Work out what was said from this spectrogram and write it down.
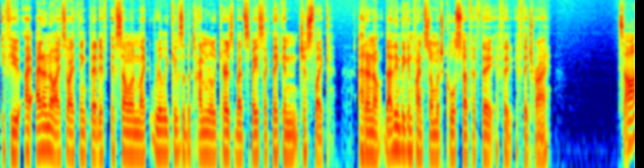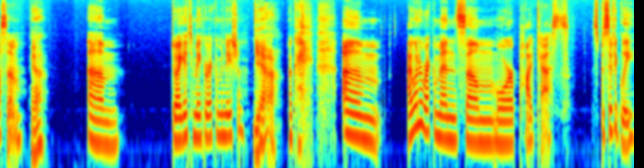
if you, I, I don't know. I, so I think that if, if someone like really gives it the time and really cares about space, like they can just like, I don't know. I think they can find so much cool stuff if they, if they, if they try. It's awesome. Yeah. Um do I get to make a recommendation? Yeah. Okay. Um, I want to recommend some more podcasts. Specifically,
